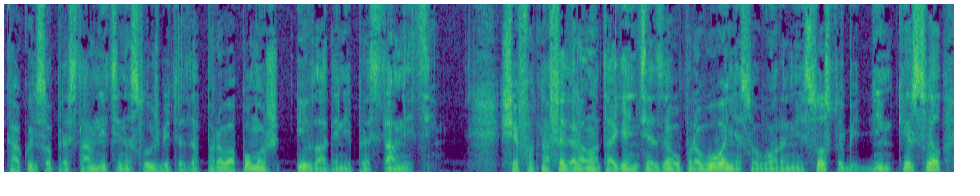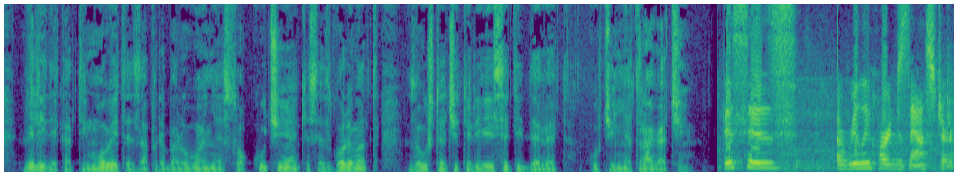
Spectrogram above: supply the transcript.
како и со представници на службите за прва помош и владени представници. Шефот на Федералната агенција за управување со вонредни состојби Дин Кирсвел вели дека тимовите за пребарување со кучиња ќе се зголемат за уште 49 кучиња трагачи. This is a really hard disaster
